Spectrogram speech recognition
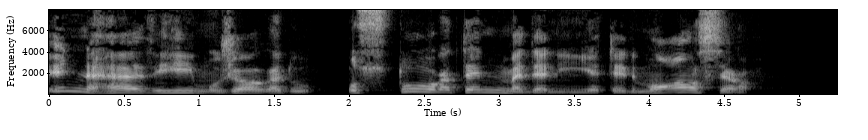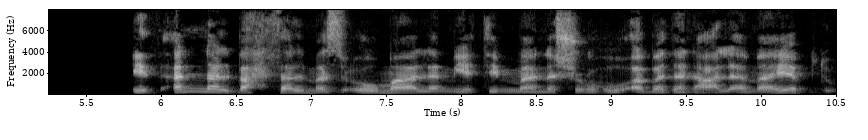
إن هذه مجرد أسطورة مدنية معاصرة. إذ أن البحث المزعوم لم يتم نشره أبدا على ما يبدو.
